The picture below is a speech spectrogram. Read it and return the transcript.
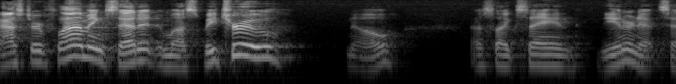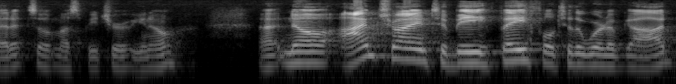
Pastor Fleming said it, it must be true. No, that's like saying the internet said it, so it must be true, you know? Uh, no, I'm trying to be faithful to the Word of God.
